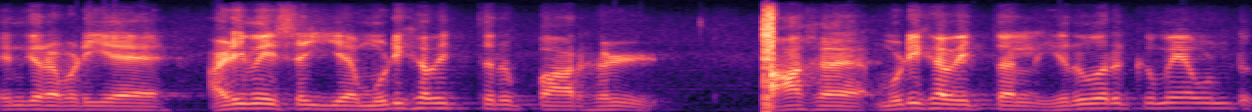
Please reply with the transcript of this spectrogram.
என்கிறபடியே அடிமை செய்ய முடிகவித்திருப்பார்கள். ஆக முடிகவித்தல் இருவருக்குமே உண்டு.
